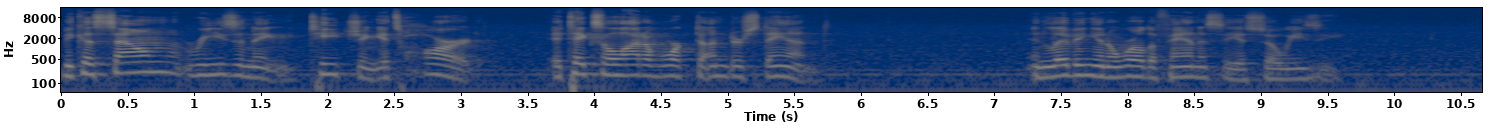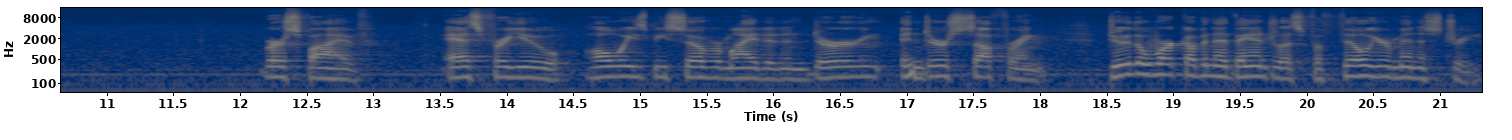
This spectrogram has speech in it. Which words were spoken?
Because sound reasoning, teaching, it's hard. It takes a lot of work to understand. And living in a world of fantasy is so easy. Verse 5 as for you, always be sober minded, enduring, endure suffering, do the work of an evangelist, fulfill your ministry.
